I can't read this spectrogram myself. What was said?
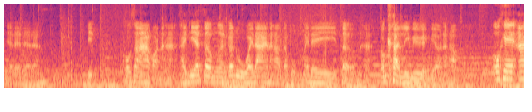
เดี๋ยวเดี๋ยวเดี๋ยวติดโฆษณาก่อนนะฮะใครที่จะเติมเงินก็ดูไว้ได้นะครับ แต่ผมไม่ได้เติมนะฮะต้องการรีวิวอย่างเดียวนะครับโอเคอะ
